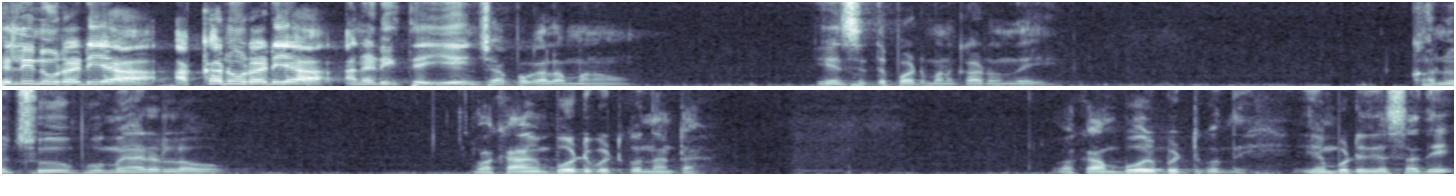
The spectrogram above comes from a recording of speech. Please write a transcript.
చెల్లి నువ్వు రెడీయా? అక్క నువ్వు రెడీయా? అని అడిగితే ఏం చెప్పగలం మనం? ఏం సిద్ధపాటు మన కాడ ఉంది? కనుచూపు మేరలో ఒక ఆమె బోర్డు పెట్టుకుందంట. ఒక ఆమె బోర్డు పెట్టుకుంది. ఏం బోర్డు చేస్తుంది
